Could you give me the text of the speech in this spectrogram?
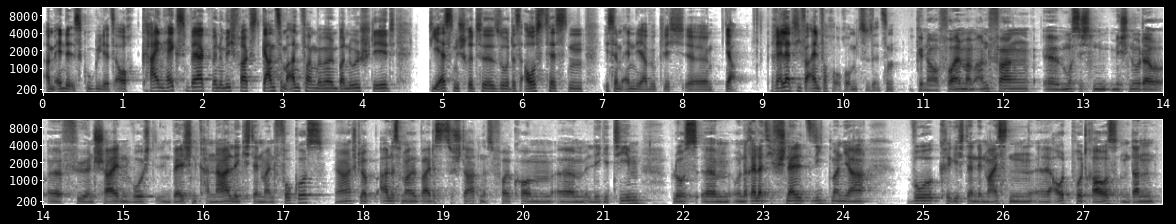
am Ende ist Google jetzt auch kein Hexenwerk. Wenn du mich fragst, ganz am Anfang, wenn man bei Null steht, die ersten Schritte, so das Austesten, ist am Ende ja wirklich, äh, ja, relativ einfach auch umzusetzen. Genau, vor allem am Anfang äh, muss ich mich nur dafür entscheiden, wo ich in welchen Kanal lege ich denn meinen Fokus. Ja, ich glaube, alles mal beides zu starten ist vollkommen ähm, legitim. Bloß ähm, und relativ schnell sieht man ja, wo kriege ich denn den meisten äh, Output raus? Und dann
